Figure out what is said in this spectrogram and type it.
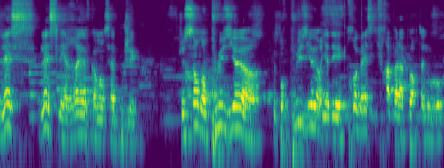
Laisse, laisse les rêves commencer à bouger. Je sens dans plusieurs, que pour plusieurs, il y a des promesses qui frappent à la porte à nouveau,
